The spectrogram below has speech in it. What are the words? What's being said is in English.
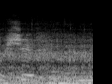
Oh shit.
